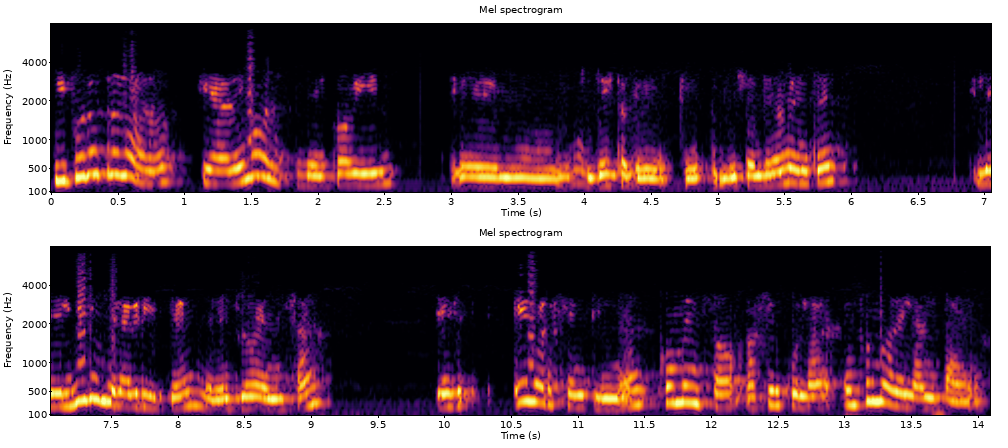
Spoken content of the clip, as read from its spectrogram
Y por otro lado, que además del COVID, de esto que, que dije anteriormente, el virus de la gripe, de la influenza, en Argentina comenzó a circular en forma adelantada.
